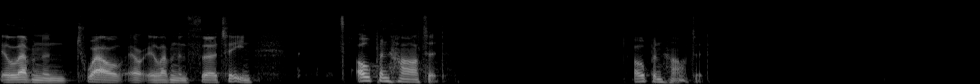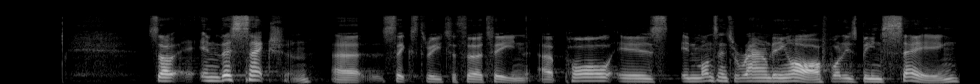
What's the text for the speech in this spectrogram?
11 and 12, or 11 and 13. It's open hearted. Open hearted. So, in this section, uh, 6 3 to 13, uh, Paul is, in one sense, rounding off what he's been saying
